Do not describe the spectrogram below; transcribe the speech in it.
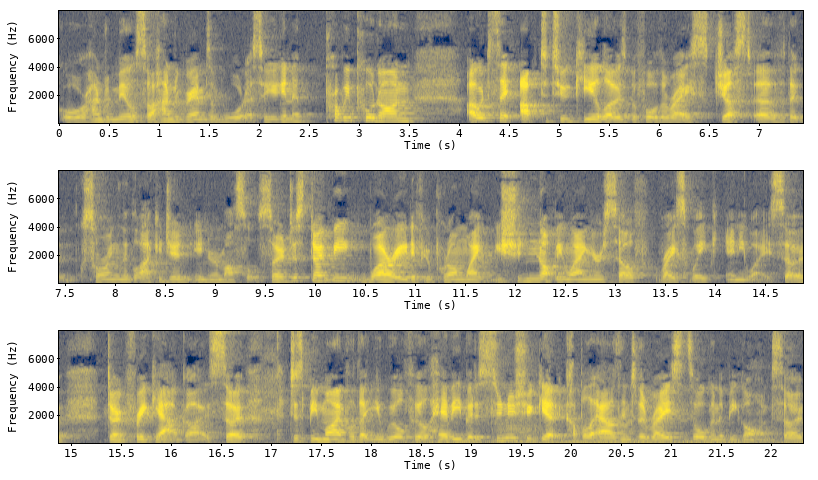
or 100 mils, so 100 grams of water. So you're going to probably put on I would say up to two kilos before the race, just of the storing the glycogen in your muscles. So just don't be worried if you put on weight. You should not be weighing yourself race week anyway. So don't freak out, guys. So just be mindful that you will feel heavy, but as soon as you get a couple of hours into the race, it's all going to be gone. So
